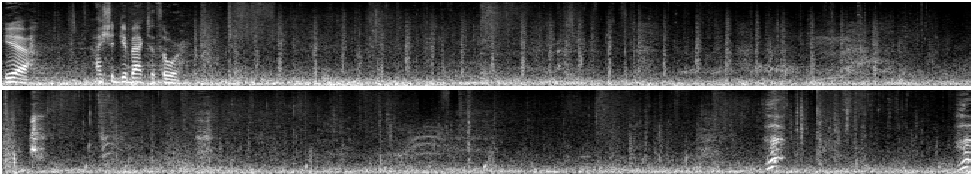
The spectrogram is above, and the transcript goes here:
Yeah, I should get back to Thor. I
